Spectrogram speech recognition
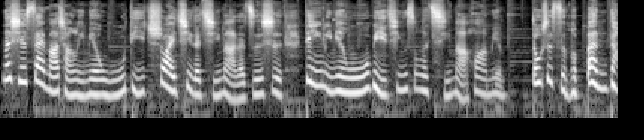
那些赛马场里面无敌帅气的骑马的姿势，电影里面无比轻松的骑马画面。都是怎么办到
